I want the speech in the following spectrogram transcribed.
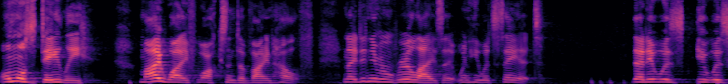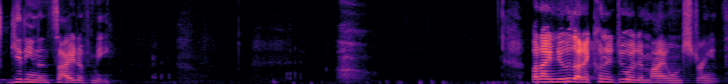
almost daily. My wife walks in divine health, and I didn't even realize it when he would say it, that it was, it was getting inside of me. But I knew that I couldn't do it in my own strength.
